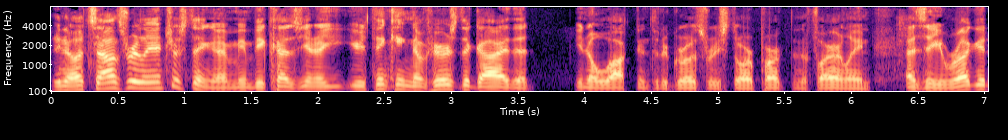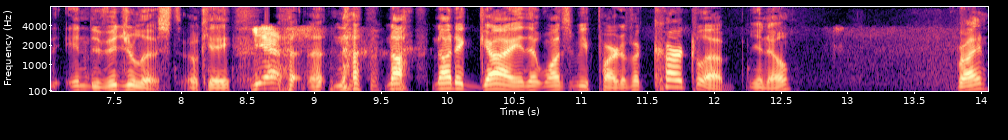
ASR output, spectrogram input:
You know, it sounds really interesting. I mean, because, you know, you're thinking of here's the guy that, you know, walked into the grocery store, parked in the fire lane as a rugged individualist, okay? Yes. not, not, not a guy that wants to be part of a car club, you know? Brian?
